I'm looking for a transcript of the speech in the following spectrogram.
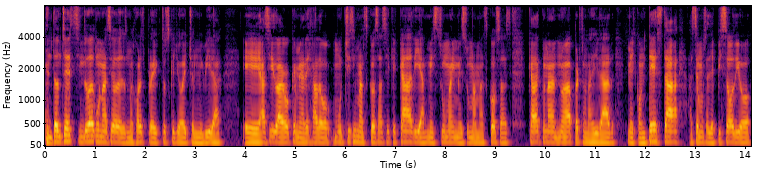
Entonces, sin duda alguna, ha sido de los mejores proyectos que yo he hecho en mi vida. Eh, ha sido algo que me ha dejado muchísimas cosas y que cada día me suma y me suma más cosas. Cada que una nueva personalidad me contesta, hacemos el episodio,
